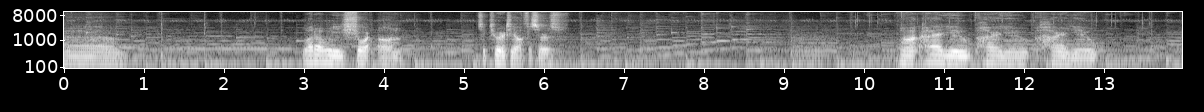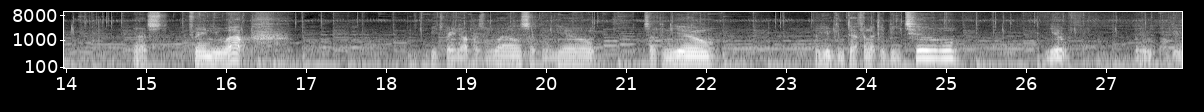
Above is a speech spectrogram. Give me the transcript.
Um, what are we short on? Security officers. Well, hire you, hire you, hire you. Let's train you up. Be trained up as well, so can you. So can you. You can definitely be two. You. And you.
